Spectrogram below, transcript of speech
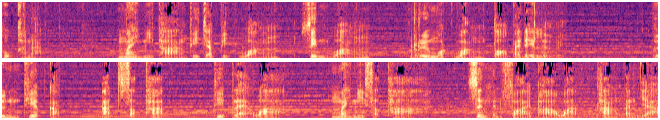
ทุกขณะ ไม่มีทางที่จะผิดหวัง สิ้นหวัง หรือหมดหวังต่อไปได้เลย พึงเทียบกับอัศทะที่แปลว่า ไม่มีศรัทธา ซึ่งเป็นฝ่ายภาวะทางปัญญา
